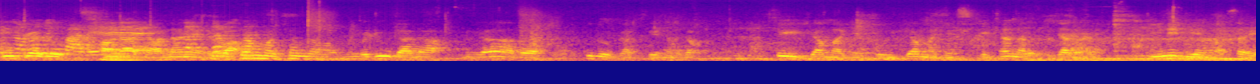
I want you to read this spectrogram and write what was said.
ဒီကဲလို့ဒါနနဲ့တော့ကျမ်းမချမ်းသာပါဘူးဘုဒ္ဓဒါနလူရတာတော့ကုသိုလ်ကစေနာကြောင့်စိတ်ကြမှာခြင်းကိုယ်ကြမှာခြင်းစိတ်ချမ်းသာကြတယ်ဒီနေ့ဒီမှာဆက်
